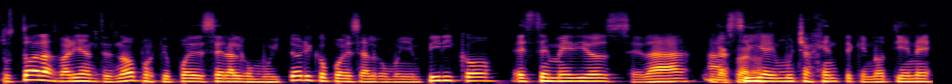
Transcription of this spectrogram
pues todas las variantes, ¿no? Porque puede ser algo muy teórico, puede ser algo muy empírico. Este medio se da De así, acuerdo. hay mucha gente que no tiene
